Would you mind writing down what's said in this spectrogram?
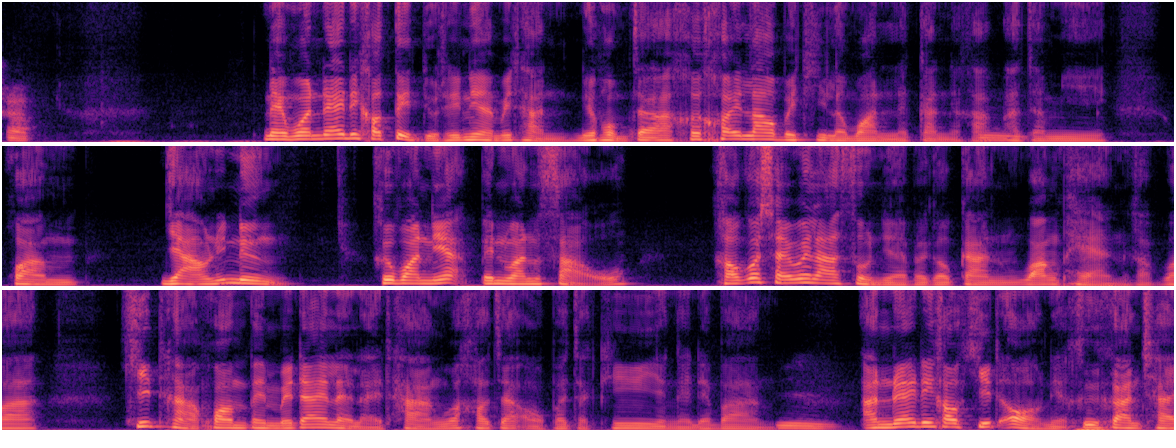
ครับ ในวันแรกที่เขาติดอยู่ที่เนี่ยไม่ทัน เดี๋ยวผมจะค่อยๆเล่าไปทีละวันแล้วกันนะครับอืมอาจจะมีความยาวนิดนึง คือวันเนี้ยเป็นวันเสาร์เขาก็ใช้เวลาส่วนใหญ่ไปกับการวางแผนครับว่า คิดหาความเป็นไปได้หลาย ๆ ทางว่าเขาจะออกไปจากที่นี่ยังไงได้บ้างอืมอันแรกที่เขาคิดออกเนี่ยคือการใช้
